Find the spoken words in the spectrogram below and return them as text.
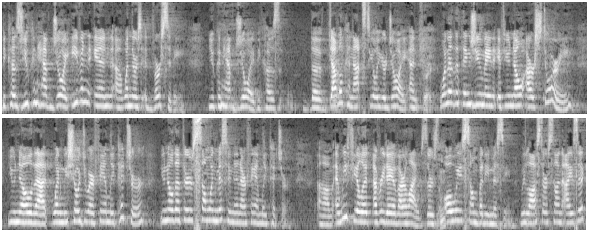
because you can have joy even in uh, when there's adversity. You can have joy because the devil cannot steal your joy. And right. one of the things you may, if you know our story, you know that when we showed you our family picture, you know that there's someone missing in our family picture. Um, and we feel it every day of our lives. There's mm-hmm. always somebody missing. We lost our son Isaac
